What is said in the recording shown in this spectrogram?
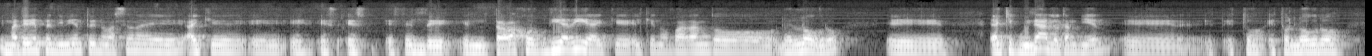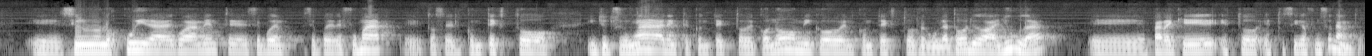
en materia de emprendimiento e innovación eh, hay que es, el, de, el trabajo día a día el que, el que nos va dando los logros. hay que cuidarlo también. estos, estos logros, si uno no los cuida adecuadamente, se pueden, se pueden esfumar. entonces el contexto institucional, el contexto económico, el contexto regulatorio ayuda eh, para que esto, esto siga funcionando.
